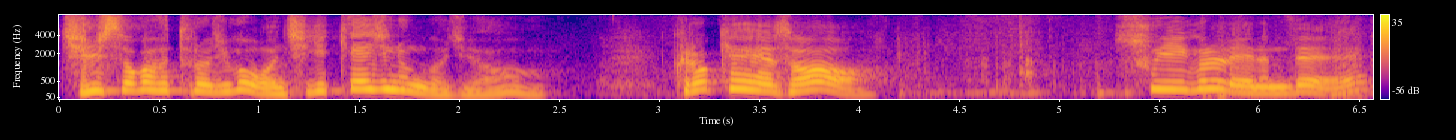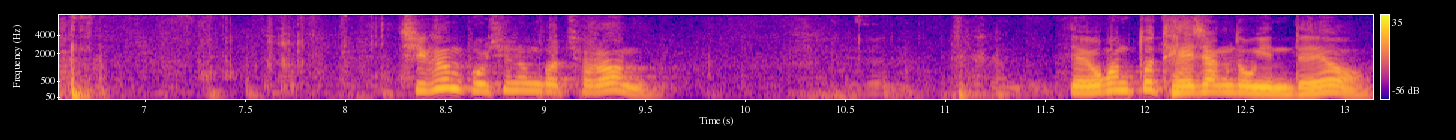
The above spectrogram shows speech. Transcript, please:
질서가 흐트러지고 원칙이 깨지는 거죠. 그렇게 해서 수익을 내는데 지금 보시는 것처럼 예, 이건 또 대장동인데요.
